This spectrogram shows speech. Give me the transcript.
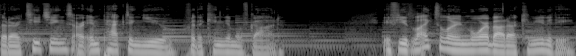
that our teachings are impacting you for the kingdom of God. If you'd like to learn more about our community,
